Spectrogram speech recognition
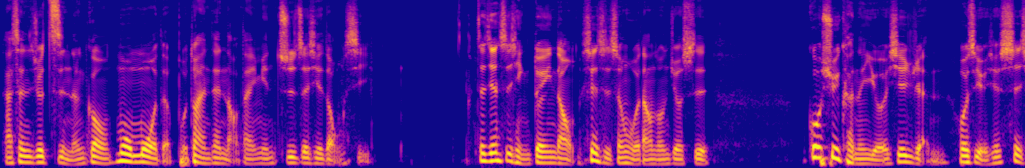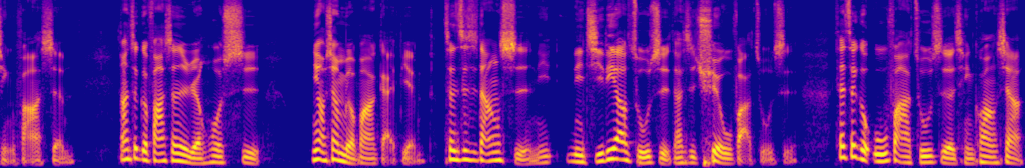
他甚至就只能够默默的不断在脑袋里面织这些东西。这件事情对应到我们现实生活当中，就是。过去可能有一些人，或是有一些事情发生，那这个发生的人或事，你好像没有办法改变，甚至是当时你你极力要阻止，但是却无法阻止。在这个无法阻止的情况下，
